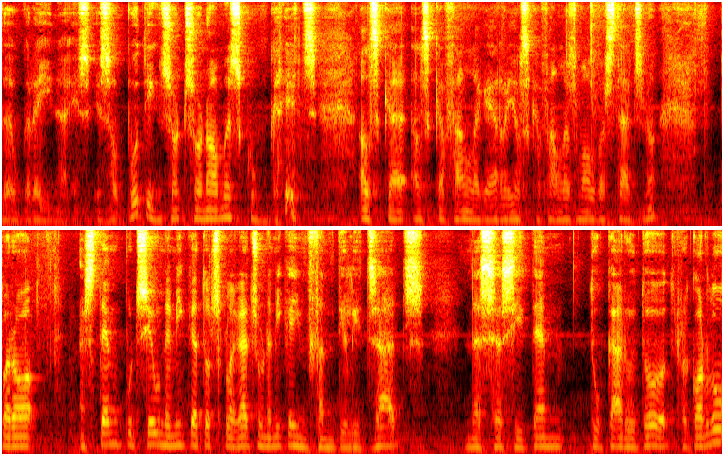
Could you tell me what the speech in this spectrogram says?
d'Ucraïna és, és el Putin, són, són homes concrets els que, els que fan la guerra i els que fan les malvestats, no? Però estem potser una mica tots plegats una mica infantilitzats, necessitem tocar-ho tot. Recordo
